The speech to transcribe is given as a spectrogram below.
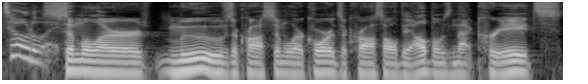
Totally. similar moves across similar chords across all the albums, and that creates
